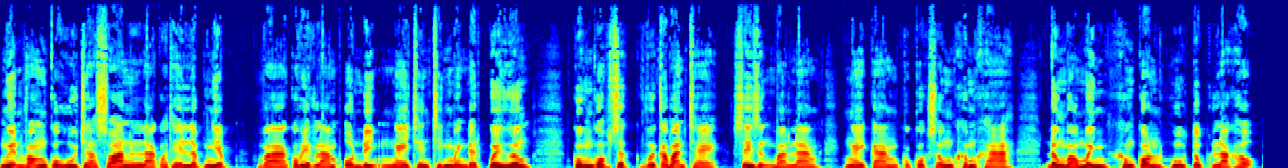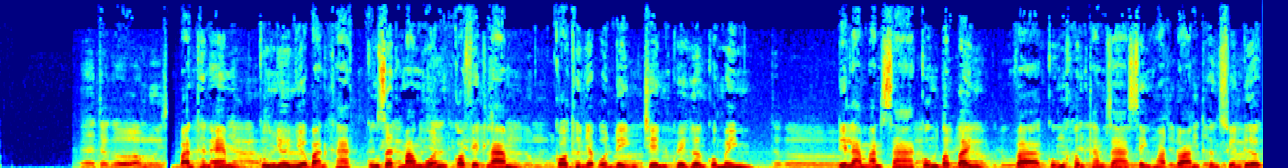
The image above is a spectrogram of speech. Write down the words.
Nguyện vọng của Hù Trà Xoan là có thể lập nghiệp và có việc làm ổn định ngay trên chính mảnh đất quê hương, cùng góp sức với các bạn trẻ xây dựng bản làng ngày càng có cuộc sống khấm khá, đồng bào mình không còn hủ tục lạc hậu. Bản thân em cũng như nhiều bạn khác cũng rất mong muốn có việc làm, có thu nhập ổn định trên quê hương của mình. Đi làm ăn xa cũng bấp bênh và cũng không tham gia sinh hoạt đoàn thường xuyên được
